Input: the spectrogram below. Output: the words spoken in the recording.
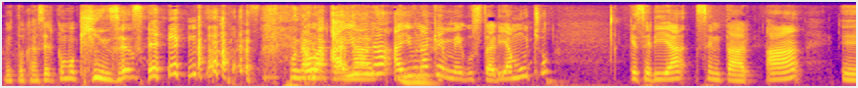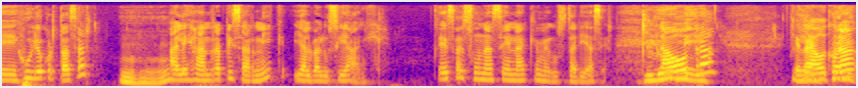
Me toca hacer como 15 escenas. Una hay una, hay una que me gustaría mucho, que sería sentar a eh, Julio Cortázar. Alejandra Pizarnik y Alba Lucía Ángel. Esa es una cena que me gustaría hacer. La otra, la otra,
